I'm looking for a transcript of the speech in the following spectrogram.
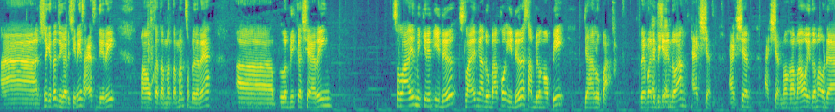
Nah, justru kita juga di sini saya sendiri mau ke teman-teman sebenarnya eh, lebih ke sharing selain mikirin ide, selain ngadu bako ide sambil ngopi, jangan lupa daripada Action. dipikirin doang, action, action, action. Mau nggak mau itu mah udah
